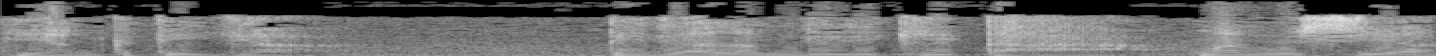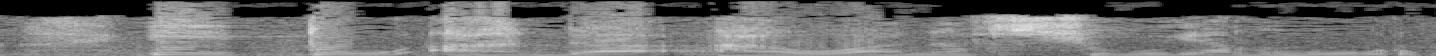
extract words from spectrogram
Yang ketiga, di dalam diri kita, manusia, itu ada hawa nafsu yang buruk.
